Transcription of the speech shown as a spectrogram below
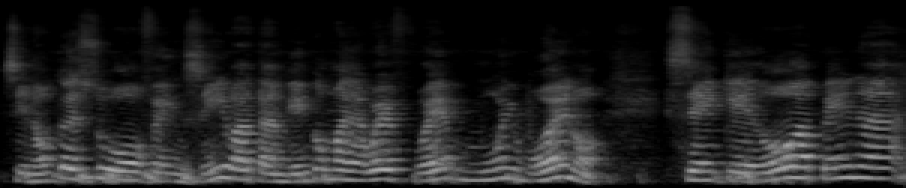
sino que su ofensiva también con Mayagüez fue muy bueno. Se quedó apenas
